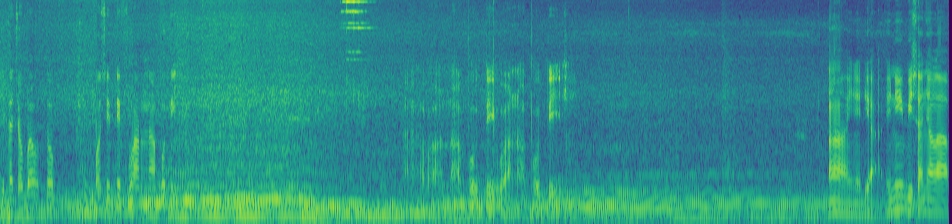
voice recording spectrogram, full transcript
kita coba untuk positif warna putih. warna putih warna putih nah ini dia ini bisa nyala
